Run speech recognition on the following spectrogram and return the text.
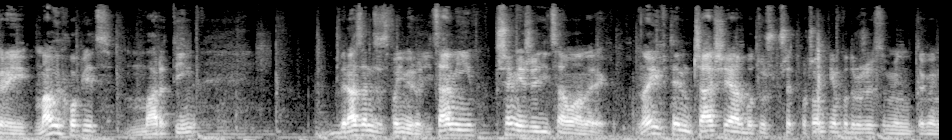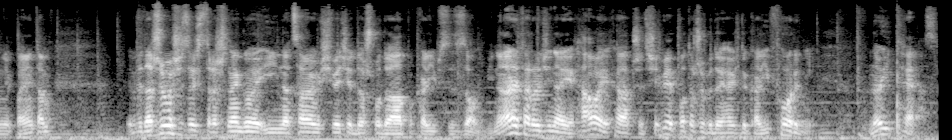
której mały chłopiec Martin razem ze swoimi rodzicami przemierzyli całą Amerykę. No i w tym czasie, albo tuż przed początkiem podróży, w sumie tego nie pamiętam, wydarzyło się coś strasznego i na całym świecie doszło do apokalipsy zombie. No ale ta rodzina jechała, jechała przed siebie po to, żeby dojechać do Kalifornii. No i teraz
